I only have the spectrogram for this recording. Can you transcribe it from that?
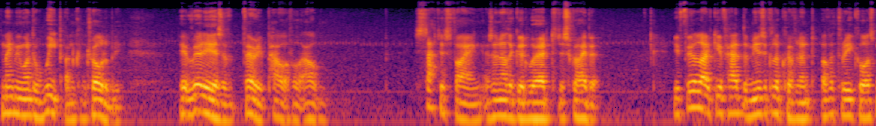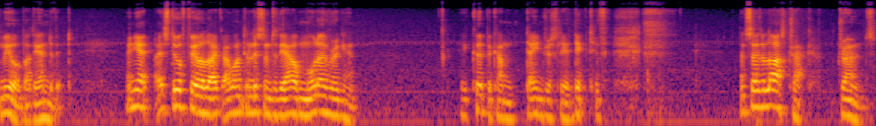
make me want to weep uncontrollably. It really is a very powerful album. Satisfying is another good word to describe it. You feel like you've had the musical equivalent of a three-course meal by the end of it. And yet, I still feel like I want to listen to the album all over again. It could become dangerously addictive. and so the last track, drones.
